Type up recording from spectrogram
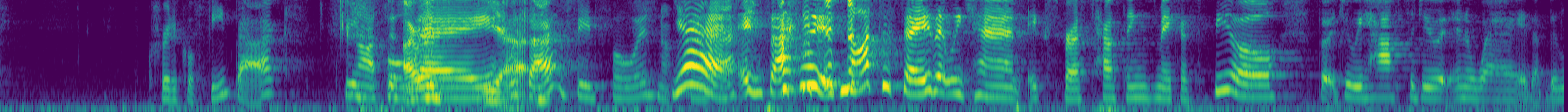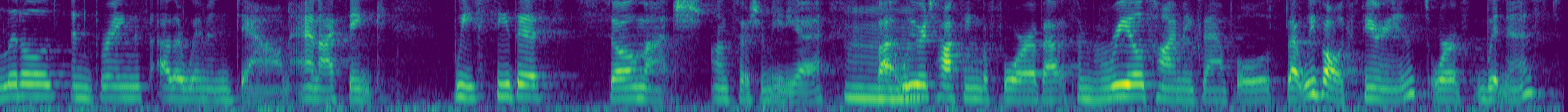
critical feedback. It's Feed not to forward. I was- say yeah. what's that? Feed forward, not Yeah, feedback. exactly. It's not to say that we can't express how things make us feel, but do we have to do it in a way that belittles and brings other women down? And I think we see this so much on social media. But we mm. were talking before about some real time examples that we've all experienced or witnessed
